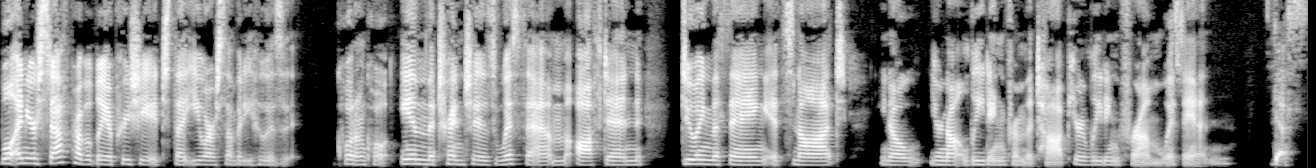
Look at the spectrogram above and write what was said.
Well, and your staff probably appreciates that you are somebody who is quote unquote in the trenches with them often doing the thing. It's not, you know, you're not leading from the top, you're leading from within. Yes.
